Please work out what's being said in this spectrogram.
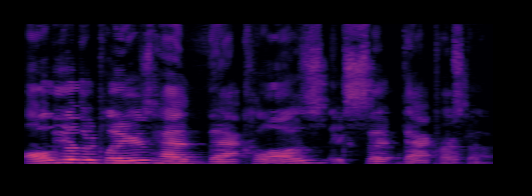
All the other players had that clause except Dak Prescott.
